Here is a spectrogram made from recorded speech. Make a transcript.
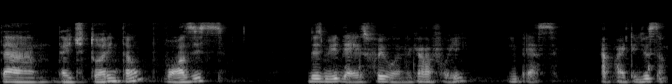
da, da editora, então, Vozes, 2010 foi o ano que ela foi impressa a parte de edição.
